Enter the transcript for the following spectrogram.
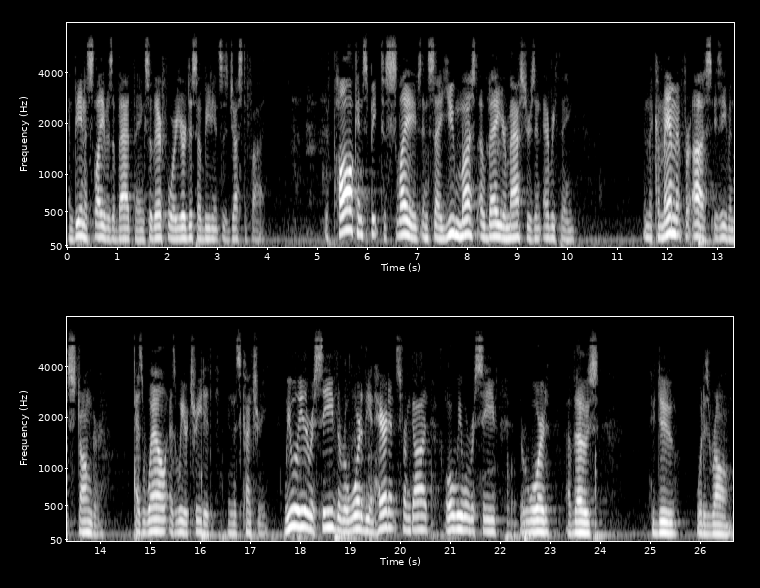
And being a slave is a bad thing, so therefore your disobedience is justified. If Paul can speak to slaves and say, You must obey your masters in everything, then the commandment for us is even stronger, as well as we are treated in this country. We will either receive the reward of the inheritance from God, or we will receive the reward of those who do what is wrong.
